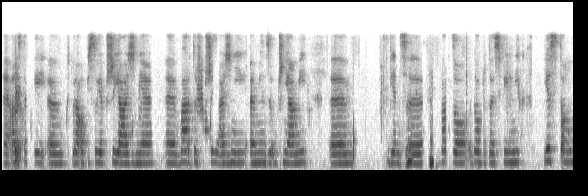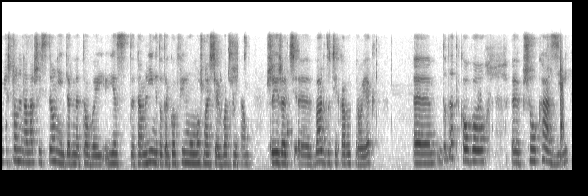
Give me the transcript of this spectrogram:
ale z takiej, e, która opisuje przyjaźnie, e, wartość przyjaźni e, między uczniami. E, Więc e, bardzo dobry to jest filmik. Jest on umieszczony na naszej stronie internetowej. Jest tam link do tego filmu, można się właśnie tam przyjrzeć. E, Bardzo ciekawy projekt. E, Dodatkowo e, przy okazji,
